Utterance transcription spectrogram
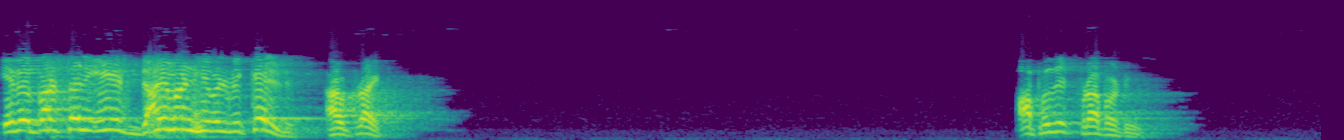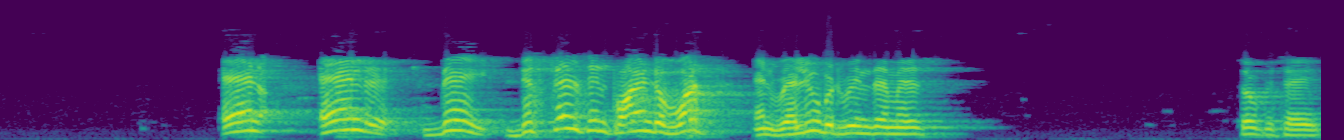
If a person eats diamond, he will be killed outright. Opposite properties. And, and the distance in point of worth and value between them is, so to say,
